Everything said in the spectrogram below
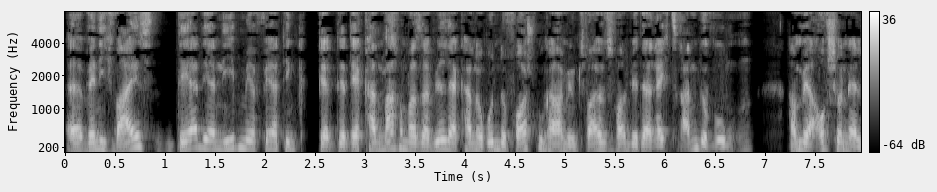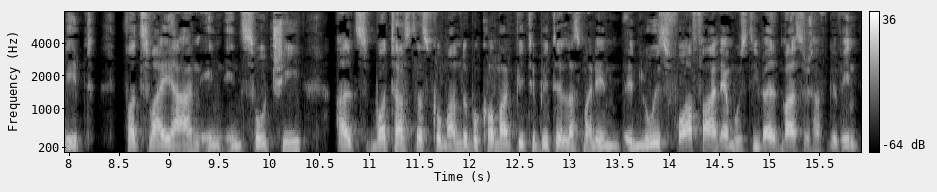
Äh, wenn ich weiß, der, der neben mir fährt, der, der, der kann machen, was er will, der kann eine Runde Vorsprung haben, im Zweifelsfall wird er rechts rangewunken. Haben wir auch schon erlebt vor zwei Jahren in, in Sochi, als Bottas das Kommando bekommen hat, bitte, bitte, lass mal den, den Lewis vorfahren, er muss die Weltmeisterschaft gewinnen.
